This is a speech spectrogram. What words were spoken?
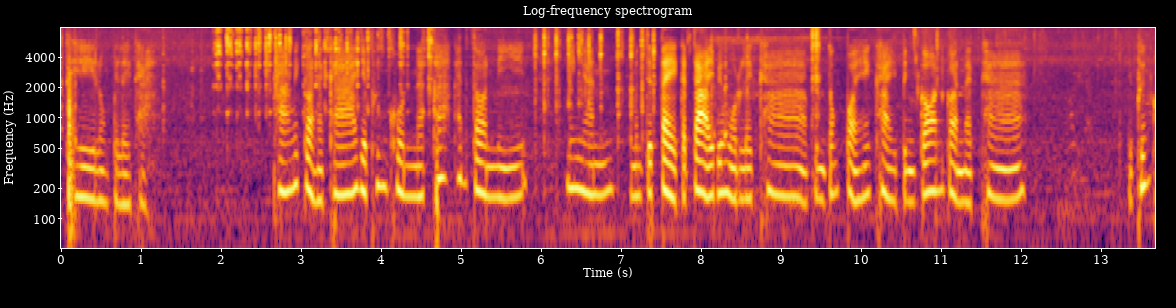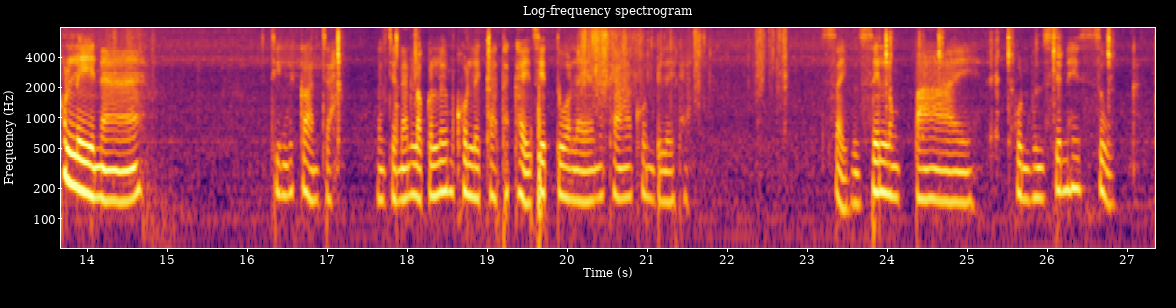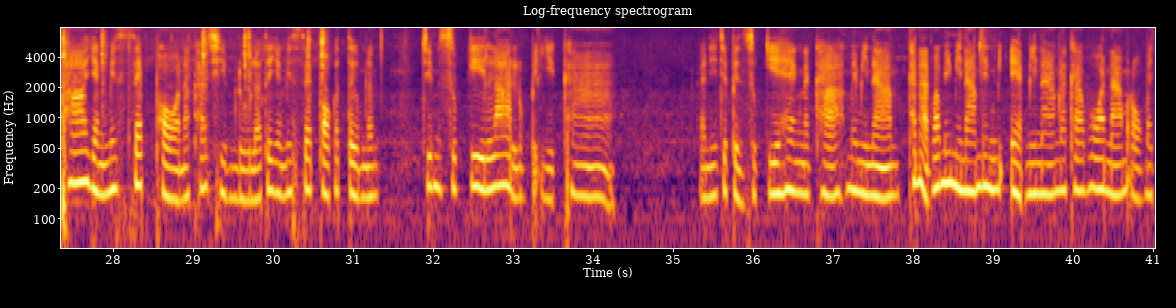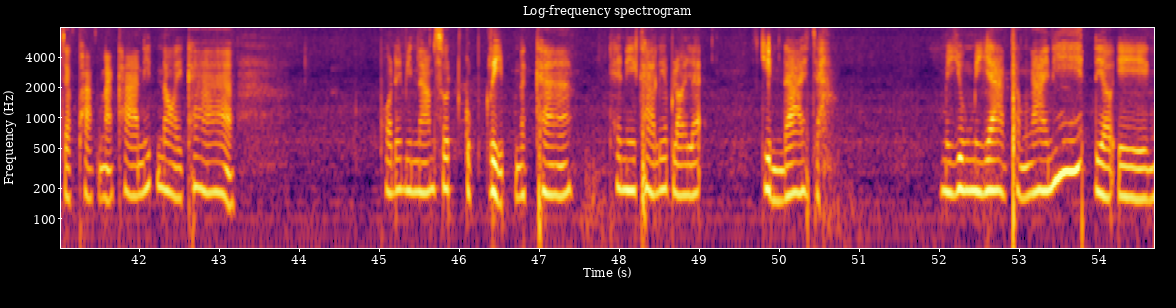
เทลงไปเลยค่ะ ค้างไว้ก่อนนะคะ อย่าเพิ่งคนนะคะ ขั้นตอนนี้ ไม่งั้นมันจะแตกกระจายไปหมดเลยค่ะ คุณต้องปล่อยให้ไข่เป็นก้อนก่อนนะคะอย่าเพิ่งคนเลนะ ทิ้งไว้ก่อนจ้ะ หลังจากนั้นเราก็เริ่มคนเลยค่ะ ถ้าไข่เสร็จตัวแล้วนะคะ คนไปเลยค่ะ ใส่วุ้นเส้นลงไป คนวุ้นเส้นให้สุก ถ้ายังไม่แซ่บพอนะคะ ชิมดูแล้วถ้ายังไม่แซ่บพอก็เติมน้ำจิ้มซุกี้ราดลงไปอีกค่ะ อันนี้จะเป็นสุกี้แห้งนะคะ ไม่มีน้ำขนาดว่าไม่มีน้ำยังแอบมีน้ำนะคะ เพราะว่าน้ำมันออกมาจากผักนะคะนิดหน่อยค่ะ พอได้มีน้ำสดกรุบกริบนะคะ แค่นี้ค่ะเรียบร้อยแล้วกินได้จ้ะไม่ยุ่งไม่ยากทำง่ายนิดเดียวเอง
